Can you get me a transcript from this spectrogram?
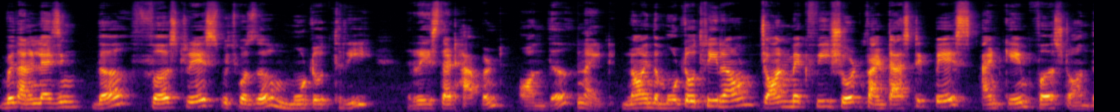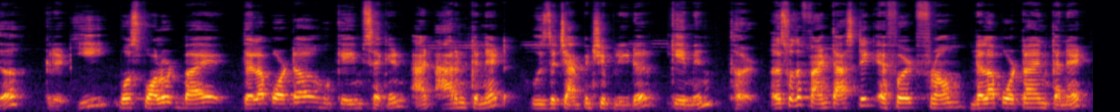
with analyzing the first race, which was the Moto 3 race that happened on the 90. Now, in the Moto 3 round, John McPhee showed fantastic pace and came first on the grid. He was followed by Dalla Porta, who came second, and Aaron Canet, who is the championship leader, came in third. This was a fantastic effort from Dalla Porta and Canet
